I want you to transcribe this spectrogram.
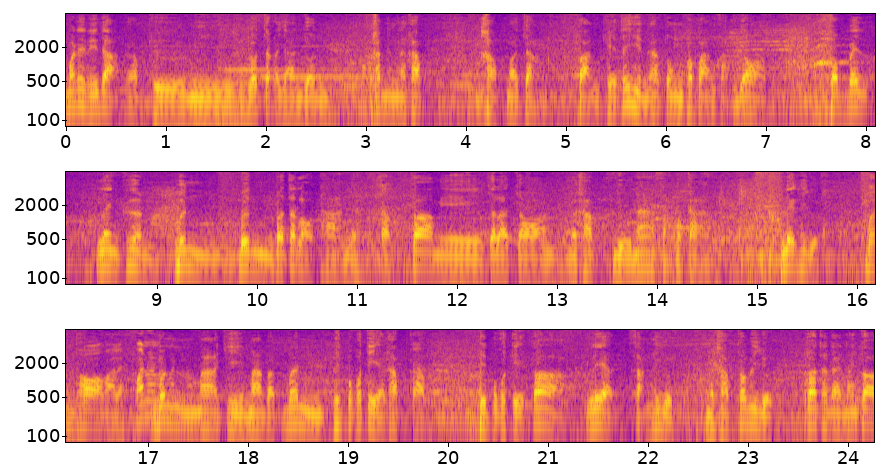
ไม่ได้หนีด่านนะครับคือมีรถจักรยานยนต์คันหนึงนะครับ ขับมาจากฝั่งเขตที่หินนะครับตรงพระปรางสามยอด ก็เบ้นเร่งเครื่องบึ้นบึ้นไปตลอดทางเลยครับก็มีจราจรนะครับ อยู่หน้าสารการเรียกให้หยุด เบิ้ลท่อมาเลยวันนั้นเบิ้ลมันมาขี่มาแบบเบิ้ลผิดปกติอะครับ ครับผิดปกติก็เรียกสั่งให้หยุดนะครับ ก็ไม่หยุดก็ทันใดนั้นก็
